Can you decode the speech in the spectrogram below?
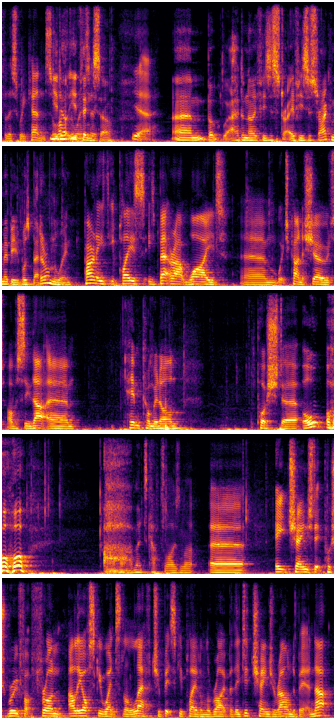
for this weekend. So you don't, you think see. so? Yeah. Um, but I don't know if he's a stri- if he's a striker. Maybe he was better on the wing. Apparently, he plays. He's better out wide, um, which kind of showed. Obviously, that um, him coming on pushed. Uh, oh, oh, oh! Ah, I meant to capitalise on that. Uh, he changed it, pushed Roofe up front. Alioski went to the left. Cibicki played on the right, but they did change around a bit, and that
